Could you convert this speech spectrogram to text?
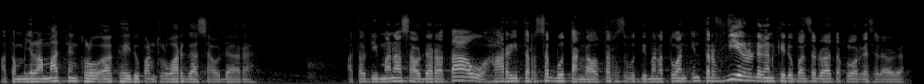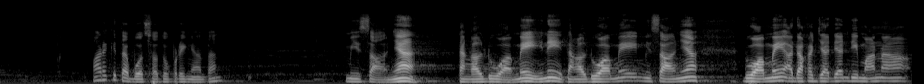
atau menyelamatkan eh, kehidupan keluarga saudara. Atau di mana saudara tahu hari tersebut, tanggal tersebut di mana Tuhan interfere dengan kehidupan saudara atau keluarga saudara. Mari kita buat satu peringatan. Misalnya tanggal 2 Mei ini, tanggal 2 Mei misalnya 2 Mei ada kejadian di mana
